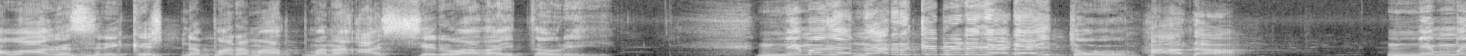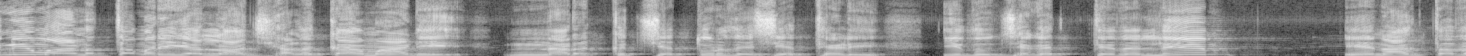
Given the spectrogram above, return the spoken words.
ಅವಾಗ ಶ್ರೀಕೃಷ್ಣ ಪರಮಾತ್ಮನ ಆಶೀರ್ವಾದ ಆಯ್ತು ಅವ್ರಿಗೆ ನಿಮಗೆ ನರಕ ಬಿಡುಗಡೆ ಆಯ್ತು. ಹೌದು. ನಿಮ್ಮ ನಿಮ್ಮ ಅಣ್ಣತಮ್ಮರಿಗೆಲ್ಲ ಝಳಕ ಮಾಡಿ ನರಕ ಚತುರ್ದಶಿ ಅಂತ ಹೇಳಿ ಇದು ಜಗತ್ತದಲ್ಲಿ ಏನಾಗ್ತದ?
